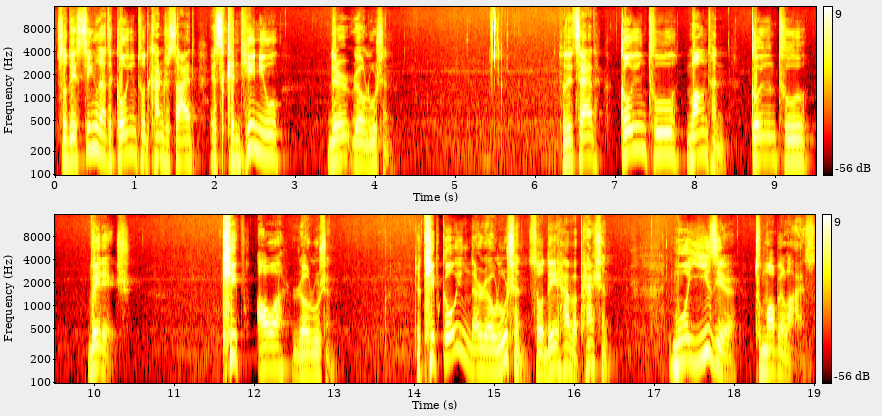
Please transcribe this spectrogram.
So they think that going to the countryside is continue their revolution. So they said, going to mountain, going to village, keep our revolution. To keep going the revolution, so they have a passion. More easier to mobilize.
